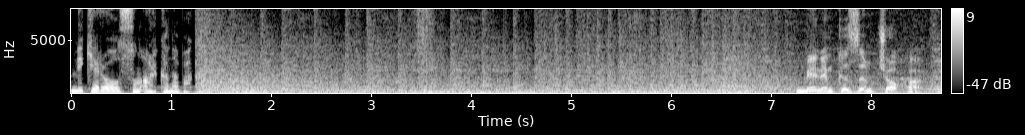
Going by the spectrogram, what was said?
Bir kere olsun arkana bak. Benim kızım çok haklı.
